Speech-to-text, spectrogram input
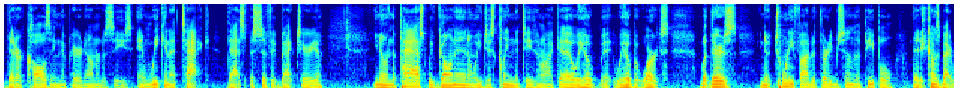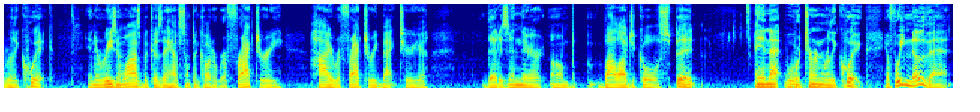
that are causing the periodontal disease, and we can attack that specific bacteria. You know, in the past we've gone in and we've just cleaned the teeth and we're like, oh, we hope we hope it works. But there's you know 25 to 30 percent of the people that it comes back really quick, and the reason why is because they have something called a refractory, high refractory bacteria that is in their um, biological spit, and that will return really quick. If we know that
